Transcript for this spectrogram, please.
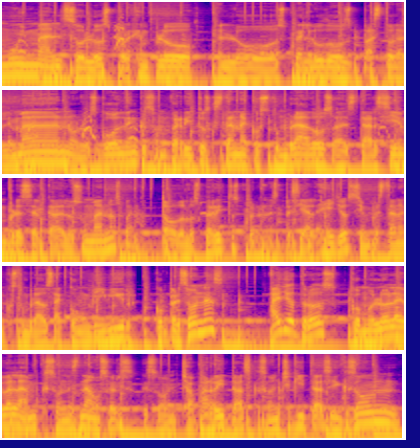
muy mal solos, por ejemplo los peludos pastor alemán o los golden, que son perritos que están acostumbrados a estar siempre cerca de los humanos, bueno, todos los perritos, pero en especial ellos siempre están acostumbrados a convivir con personas. Hay otros, como Lola y Balam, que son schnauzers, que son chaparritas, que son chiquitas y que son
